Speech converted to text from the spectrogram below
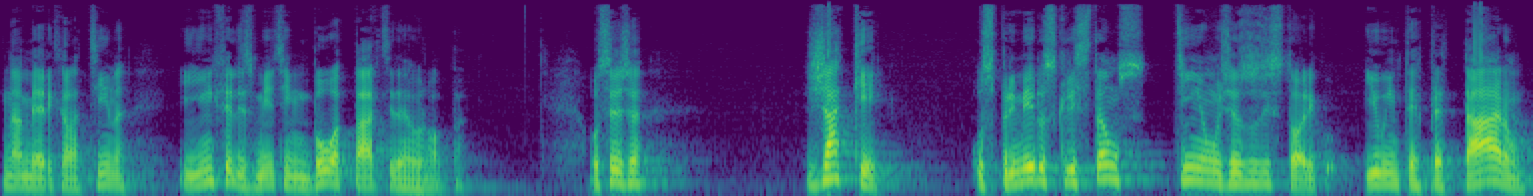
na América Latina e, infelizmente, em boa parte da Europa. Ou seja, já que os primeiros cristãos tinham o Jesus histórico e o interpretaram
